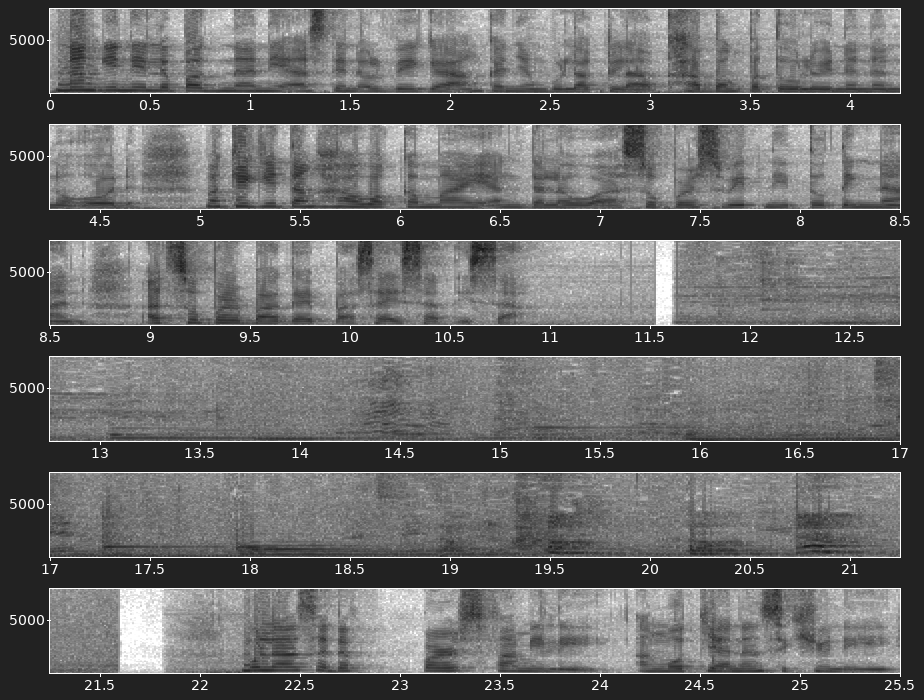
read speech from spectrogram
Nang inilapag na ni Astin Olvega ang kanyang bulaklak habang patuloy na nanood, makikitang hawak kamay ang dalawa, super sweet nito tingnan at super bagay pa sa isa't isa. Sa The First Family, ang motya ng Section A,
